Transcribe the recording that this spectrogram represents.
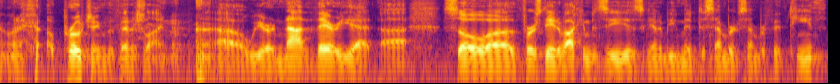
approaching the finish line. Uh, we are not there yet. Uh, so uh, the first date of occupancy is going to be mid-December, December fifteenth.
